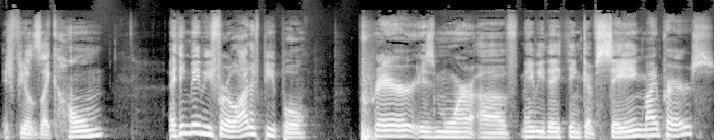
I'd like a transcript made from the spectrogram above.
It feels like home. I think maybe for a lot of people, prayer is more of maybe they think of saying my prayers,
